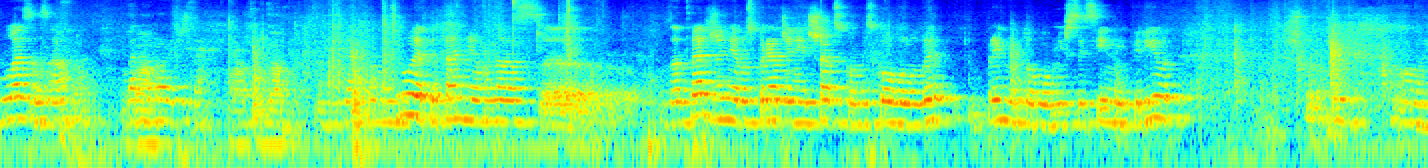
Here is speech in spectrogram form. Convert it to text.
Гулеза за. Дякую. Друге питання у нас е, затвердження розпорядження Іршавського міського голови прийнятого в міжсесійний період. Що тут? Ой,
